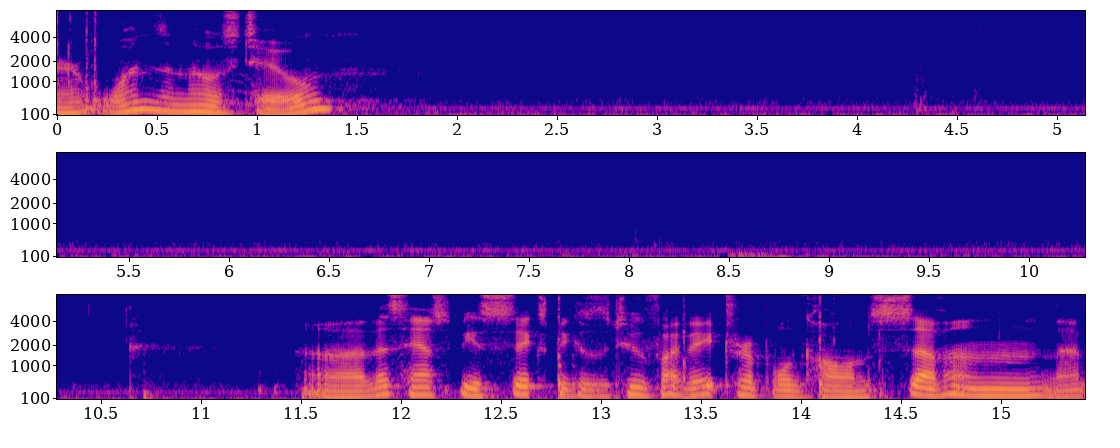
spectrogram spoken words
Here, ones in those two. Uh, this has to be a 6 because the 258 triple in column 7. That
